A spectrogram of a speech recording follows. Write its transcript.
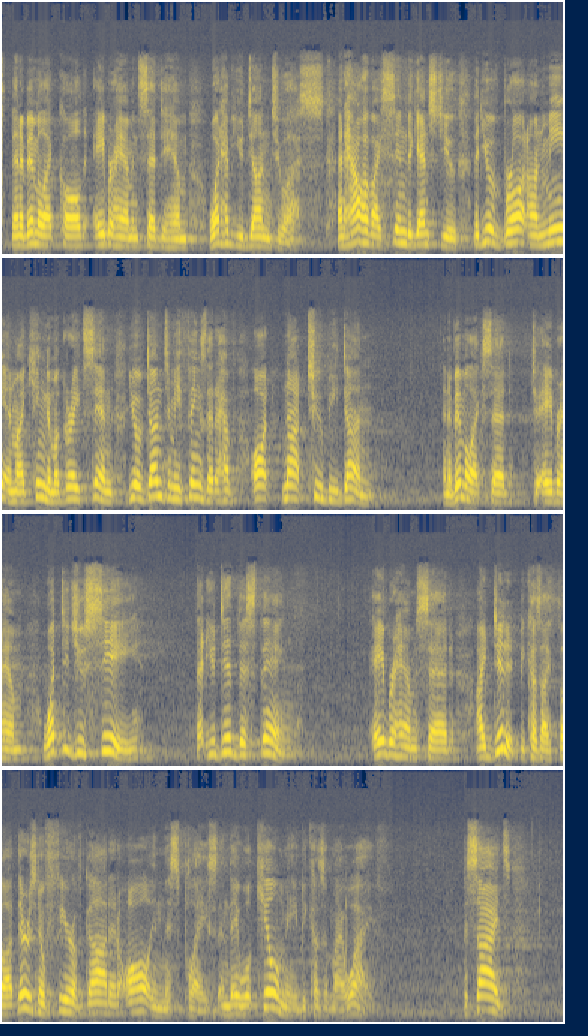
Then Abimelech called Abraham and said to him, What have you done to us? And how have I sinned against you, that you have brought on me and my kingdom a great sin? You have done to me things that have ought not to be done. And Abimelech said to Abraham, What did you see that you did this thing? Abraham said, I did it because I thought there is no fear of God at all in this place, and they will kill me because of my wife. Besides,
